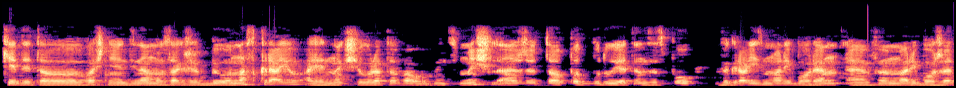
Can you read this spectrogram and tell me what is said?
kiedy to właśnie Dynamo Zagrzeb było na skraju, a jednak się uratowało, więc myślę, że to podbuduje ten zespół. Wygrali z Mariborem e, w Mariborze,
